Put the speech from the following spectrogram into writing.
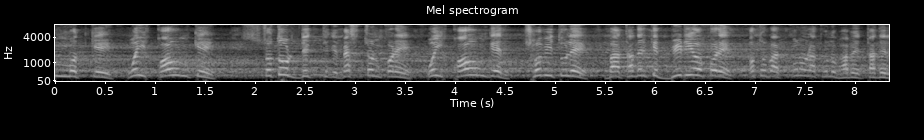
উম্মতকে, ওই কওমকে চতুর্দিক থেকে বেষ্টন করে ওই কওমকের ছবি তুলে বা তাদেরকে ভিডিও করে অথবা কোনো না কোনোভাবে তাদের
